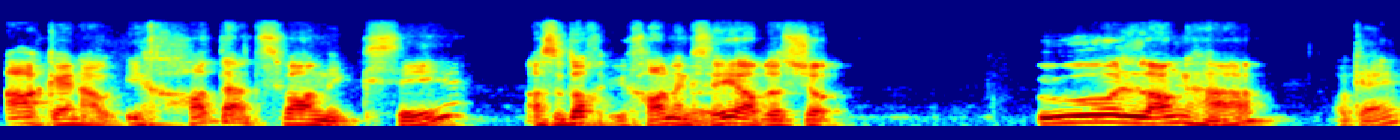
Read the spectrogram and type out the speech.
ah, genau. Ich habe den zwar nicht gesehen. Also doch, ich habe ihn gesehen, aber das ist schon urlang her. Okay.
